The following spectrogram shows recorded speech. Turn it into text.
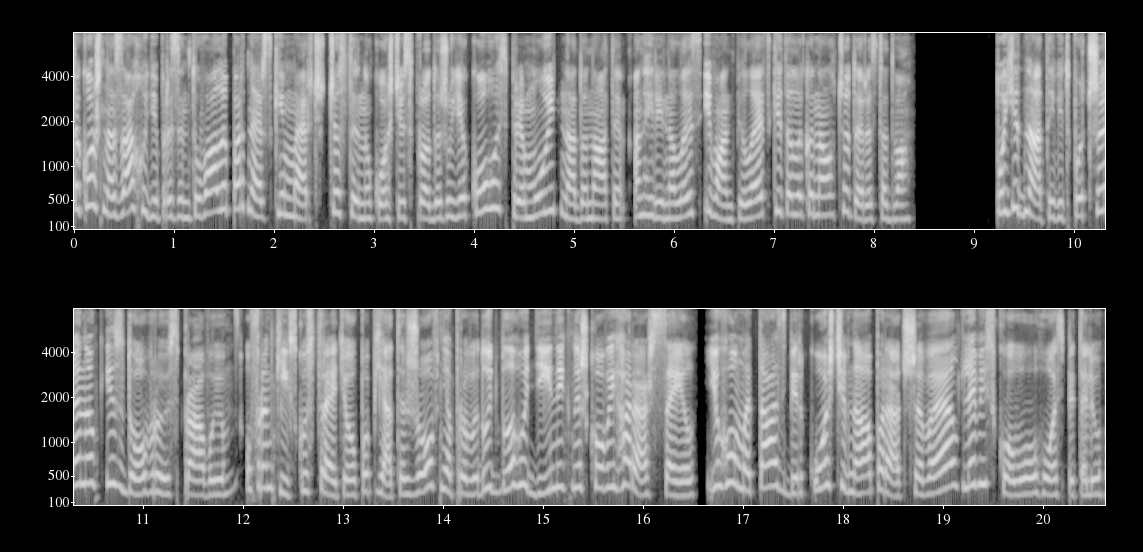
Також на заході презентували партнерський мерч, частину коштів з продажу якого спрямують на донати. Ангеліна Лис, Іван Пілецький, телеканал 402. Поєднати відпочинок із доброю справою. У Франківську з 3 по 5 жовтня проведуть благодійний книжковий гараж сейл. Його мета збір коштів на апарат ШВЛ для військового госпіталю.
